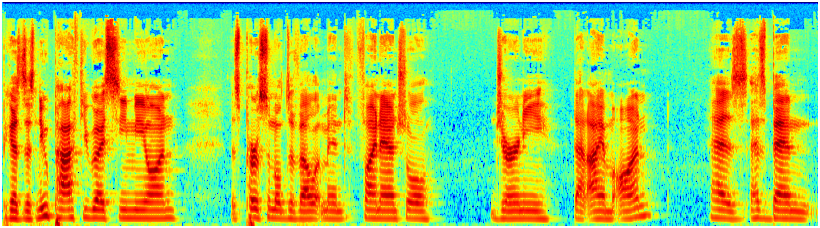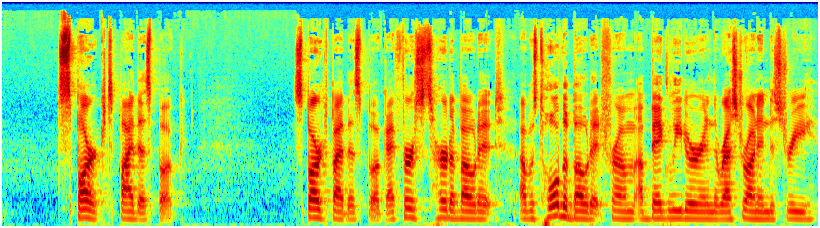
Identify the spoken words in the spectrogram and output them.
because this new path you guys see me on, this personal development, financial journey that I am on has has been sparked by this book sparked by this book. I first heard about it, I was told about it from a big leader in the restaurant industry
